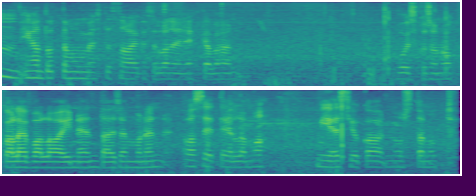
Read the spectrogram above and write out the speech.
Hmm, ihan totta, mun mielestä se on aika sellainen ehkä vähän, voisiko sanoa kalevalainen tai semmoinen asetelma mies, joka on nostanut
